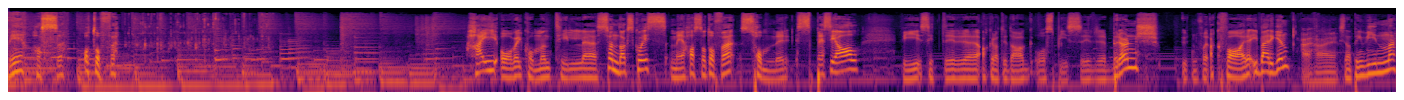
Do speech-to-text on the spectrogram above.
Med Hasse og Toffe. Hei og velkommen til eh, Søndagsquiz med Hasse og Toffe, sommerspesial. Vi sitter eh, akkurat i dag og spiser brunsj utenfor Akvariet i Bergen. Hei, hei. Siden av pingvinene.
